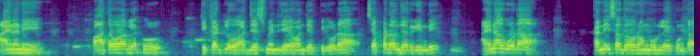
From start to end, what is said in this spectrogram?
ఆయనని పాత వార్లకు టికెట్లు అడ్జస్ట్మెంట్ చేయమని చెప్పి కూడా చెప్పడం జరిగింది. అయినా కూడా కనీస గౌరవం కూడా లేకుండా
